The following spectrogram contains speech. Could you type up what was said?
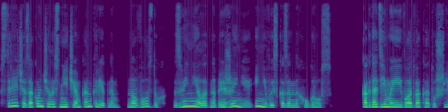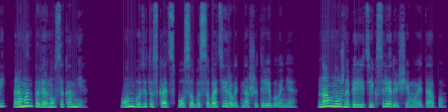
Встреча закончилась ничем конкретным, но воздух звенел от напряжения и невысказанных угроз. Когда Дима и его адвокат ушли, Роман повернулся ко мне. «Он будет искать способы саботировать наши требования. Нам нужно перейти к следующему этапу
